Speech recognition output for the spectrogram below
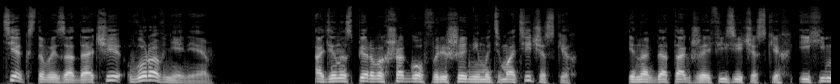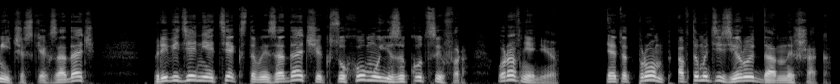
текстовой задачи в уравнение. Один из первых шагов в решении математических, иногда также физических и химических задач – приведение текстовой задачи к сухому языку цифр, уравнению. Этот промпт автоматизирует данный шаг.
